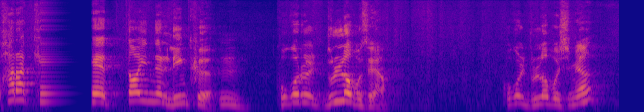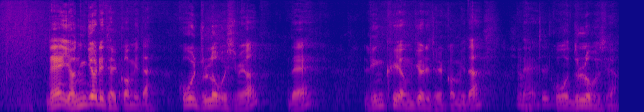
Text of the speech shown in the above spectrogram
파랗게 떠 있는 링크 음. 그거를 눌러 보세요. 그걸 눌러 보시면 네, 연결이 될 겁니다. 그걸 눌러 보시면 네. 링크 연결이 될 겁니다. 네. 그거 눌러 보세요.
